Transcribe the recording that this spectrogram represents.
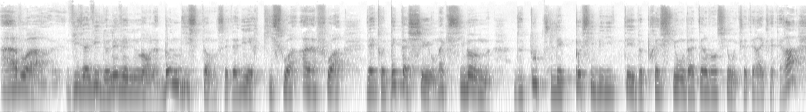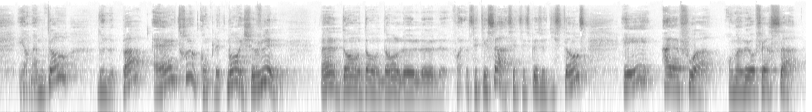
à avoir vis-à-vis de l'événement la bonne distance, c'est-à-dire qu'il soit à la fois d'être détaché au maximum de toutes les possibilités de pression, d'intervention, etc., etc., et en même temps de ne pas être complètement échevelé. Hein, C'était ça, cette espèce de distance. Et à la fois, on m'avait offert ça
